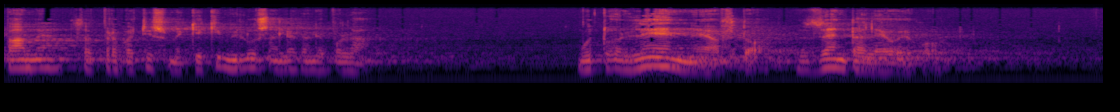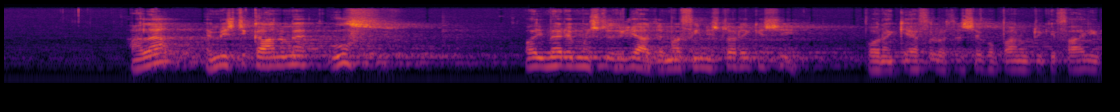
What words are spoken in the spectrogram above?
πάμε θα περπατήσουμε και εκεί μιλούσαν λέγανε πολλά. Μου το λένε αυτό. Δεν τα λέω εγώ. Αλλά εμείς τι κάνουμε; Ουφ! Όλη μέρα ήμουν στη δουλειά. Δεν με αφήνεις τώρα κι εσύ. Πονοκέφαλο θα σε έχω πάνω το κεφάλι.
